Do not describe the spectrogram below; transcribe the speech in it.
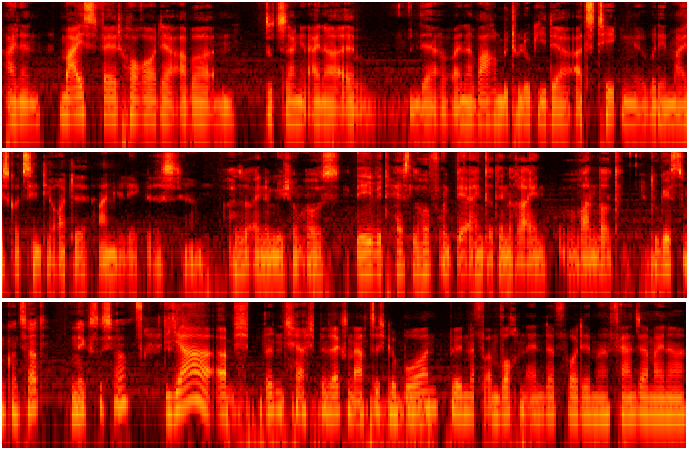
einen Maisfeld-Horror, der aber ähm, sozusagen in einer äh, der einer wahren Mythologie der Azteken über den Maisgott Sintiotl angelegt ist. Ja. Also eine Mischung aus David Hasselhoff und der hinter den Rhein wandert. Du gehst zum Konzert? Nächstes Jahr? Ja, ähm, ich bin ja ich bin 86 geboren, bin am Wochenende vor dem äh, Fernseher meiner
